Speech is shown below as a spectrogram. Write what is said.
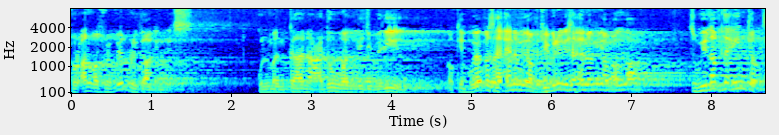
Quran was revealed regarding this. قل من كان عدوا لجبريل Okay, whoever's an enemy of Jibreel is an enemy of Allah. So we love the angels.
